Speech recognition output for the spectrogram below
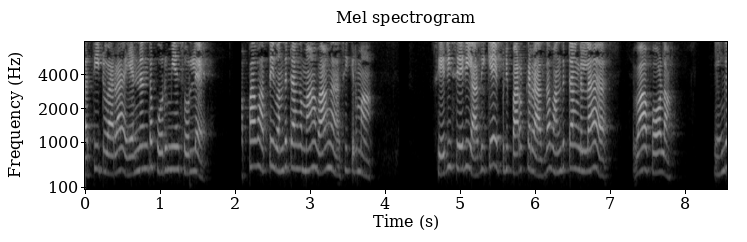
கத்திட்டு வர? என்னன்னு பொறுமையா சொல்லு? அப்பா அத்தை வந்துட்டாங்கம்மா. வாங்க சீக்கிரமா. சரி சரி அதுக்கே இப்படி பறக்கிற. அதான் வந்துட்டாங்கல்ல. வா போலாம். எங்க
